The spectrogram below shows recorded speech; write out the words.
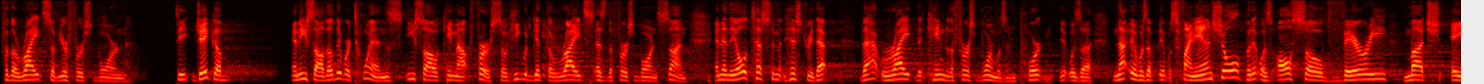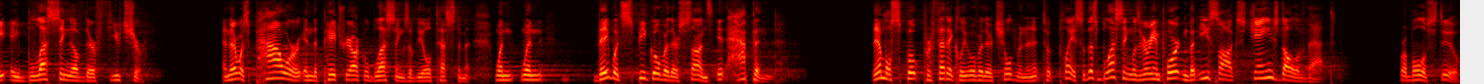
for the rights of your firstborn. See, Jacob and Esau, though they were twins, Esau came out first, so he would get the rights as the firstborn son. And in the Old Testament history, that, that right that came to the firstborn was important. It was, a, not, it was, a, it was financial, but it was also very much a, a blessing of their future. And there was power in the patriarchal blessings of the Old Testament. When, when they would speak over their sons, it happened. They almost spoke prophetically over their children, and it took place. So this blessing was very important, but Esau exchanged all of that for a bowl of stew,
